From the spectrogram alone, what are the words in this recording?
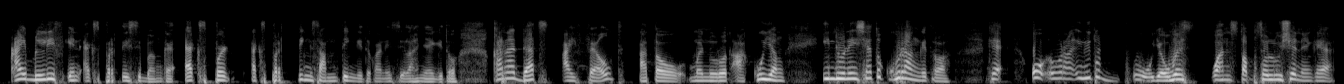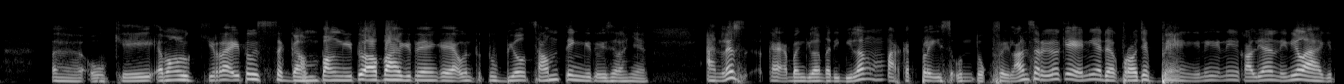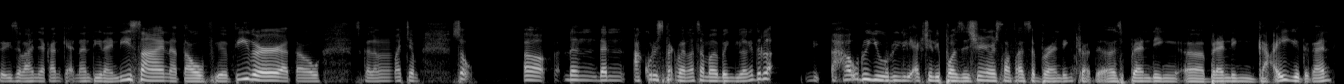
I believe in expertise bang kayak expert experting something gitu kan istilahnya gitu karena that's I felt atau menurut aku yang Indonesia tuh kurang gitu loh kayak oh orang ini tuh oh ya wes one stop solution yang kayak eh oke. Emang lu kira itu segampang itu apa gitu yang kayak untuk to build something gitu istilahnya? Unless kayak Bang Gilang tadi bilang marketplace untuk freelancer. Ya kayak ini ada project bang ini ini kalian inilah gitu istilahnya kan kayak nanti Nine Design atau Fe- Fever atau segala macam so eh, dan dan aku respect banget sama Bang Gilang itu di- how do you really actually position yourself as a branding as branding uh, branding guy gitu kan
